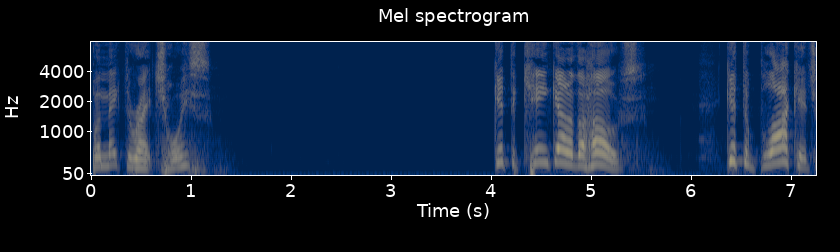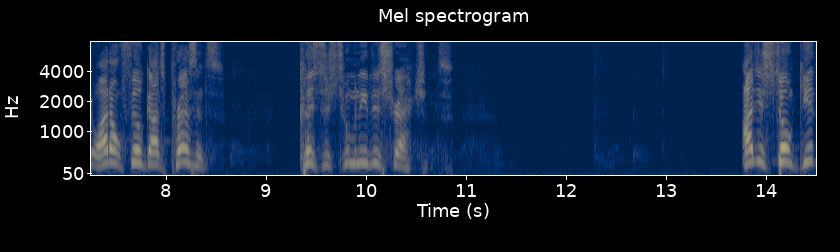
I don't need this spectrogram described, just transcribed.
But make the right choice. Get the kink out of the hose. Get the blockage. Oh, I don't feel God's presence because there's too many distractions. I just don't get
